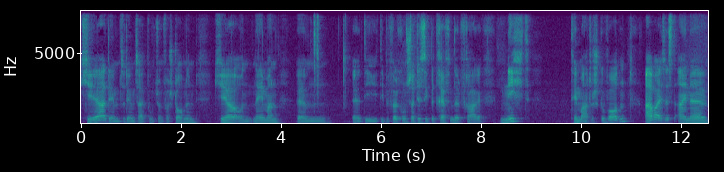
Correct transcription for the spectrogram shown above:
Kier, dem zu dem Zeitpunkt schon verstorbenen Kier und Neyman, ähm, äh, die, die Bevölkerungsstatistik betreffende Frage nicht thematisch geworden, aber es ist eine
